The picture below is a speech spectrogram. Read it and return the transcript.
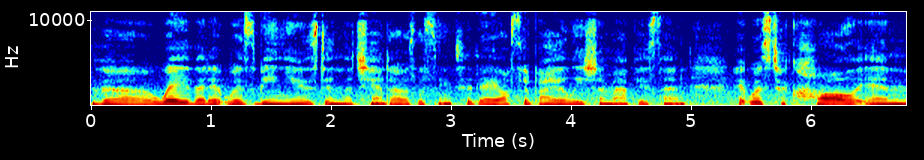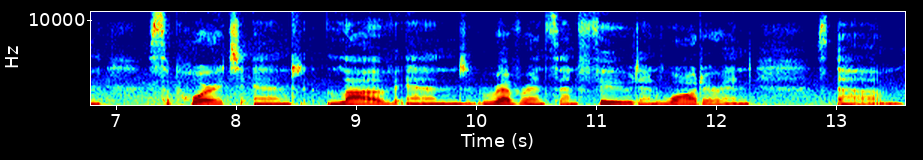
the way that it was being used in the chant I was listening to today, also by Alicia Mathewson. It was to call in support and love and reverence and food and water and um,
